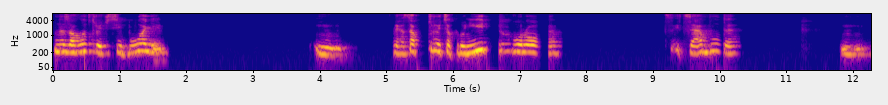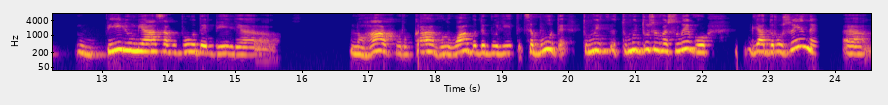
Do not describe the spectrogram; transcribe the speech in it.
вони загострюють всі болі. Е, Загострюються хронічні хвороби. І це буде. Біль у м'язах буде, біль е, в ногах, руках, голова буде боліти. Це буде. Тому, тому дуже важливо для дружини е, е,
